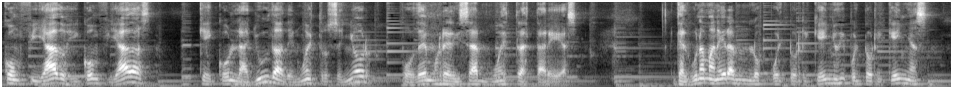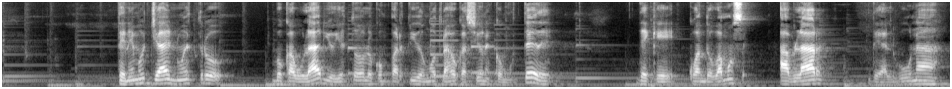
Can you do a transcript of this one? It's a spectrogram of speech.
confiados y confiadas que con la ayuda de nuestro Señor podemos realizar nuestras tareas. De alguna manera los puertorriqueños y puertorriqueñas tenemos ya en nuestro vocabulario, y esto lo he compartido en otras ocasiones con ustedes, de que cuando vamos a hablar de alguna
